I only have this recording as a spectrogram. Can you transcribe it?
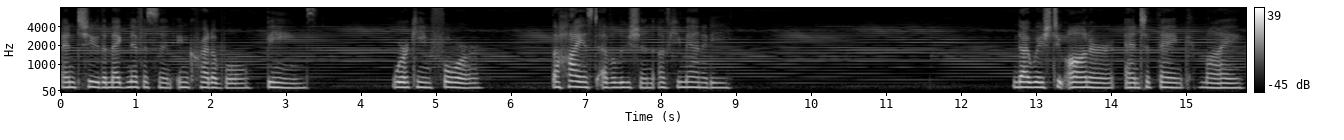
and to the magnificent, incredible beings working for the highest evolution of humanity. And I wish to honor and to thank my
